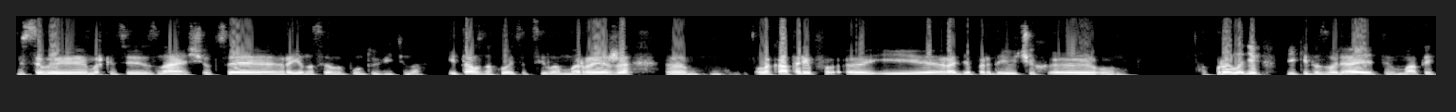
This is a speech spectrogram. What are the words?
Місцеві мешканці знають, що це район населеного пункту Вітіна, і там знаходиться ціла мережа е, локаторів е, і радіопередаючих е, приладів, які дозволяють мати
